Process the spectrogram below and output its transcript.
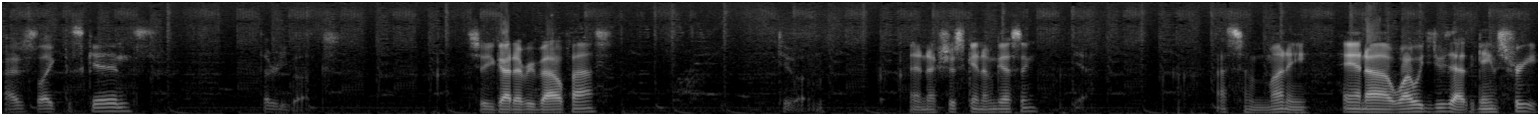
I just like the skins. 30 bucks. so you got every battle pass Two of them. and an extra skin, I'm guessing. Yeah. That's some money. And uh, why would you do that? The game's free.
